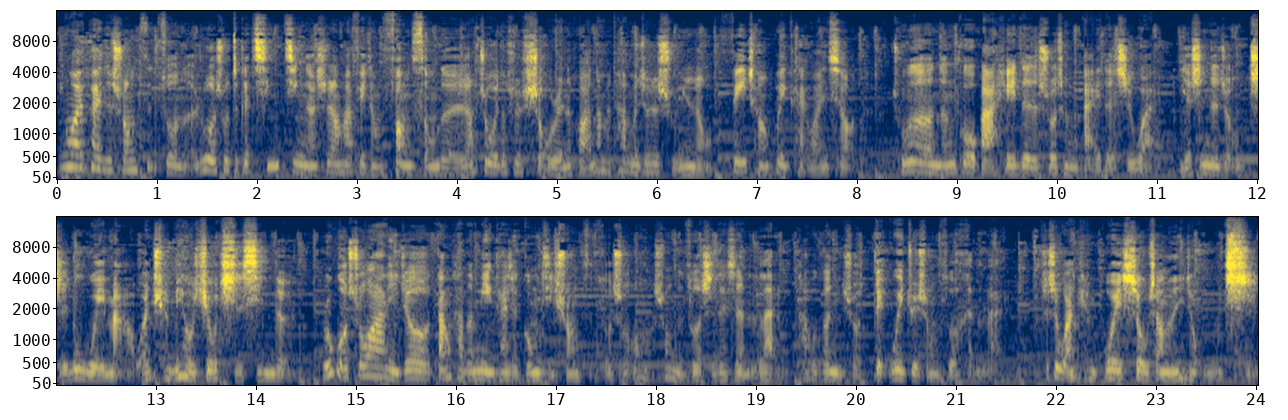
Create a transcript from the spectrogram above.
另外派的双子座呢，如果说这个情境啊是让他非常放松的，让周围都是熟人的话，那么他们就是属于那种非常会开玩笑的。除了能够把黑的说成白的之外，也是那种指鹿为马，完全没有羞耻心的。如果说啊，你就当他的面开始攻击双子座，说哦，双子座实在是很烂，他会跟你说，对，我也觉得双子座很烂，就是完全不会受伤的那种无耻。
